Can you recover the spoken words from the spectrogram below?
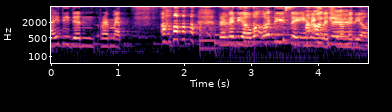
I didn't remet. remedial. What, what do you say in English? okay. Remedial.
